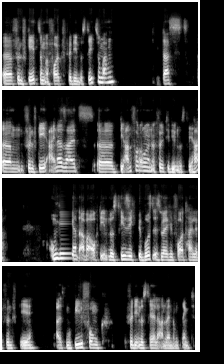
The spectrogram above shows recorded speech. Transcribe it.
5G äh, zum Erfolg für die Industrie zu machen. Dass 5G ähm, einerseits äh, die Anforderungen erfüllt, die die Industrie hat, umgekehrt aber auch die Industrie sich bewusst ist, welche Vorteile 5G als Mobilfunk für die industrielle Anwendung bringt.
